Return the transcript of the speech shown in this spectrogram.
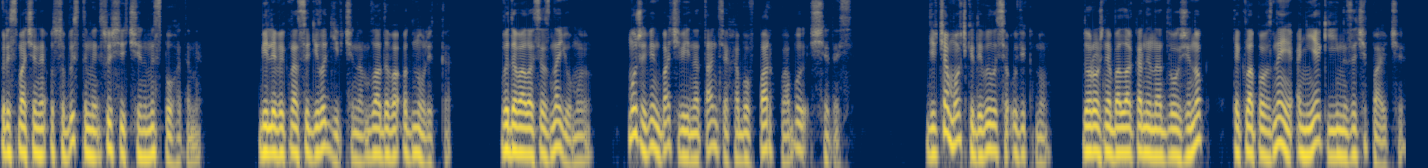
присмачене особистими сусідчиними спогадами. Біля вікна сиділа дівчина, владова однолітка. Видавалася знайомою. Може, він бачив її на танцях або в парку, або ще десь. Дівча мовчки дивилася у вікно. Дорожня балаканина двох жінок текла повз неї, а ніяк її не зачіпаючи.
